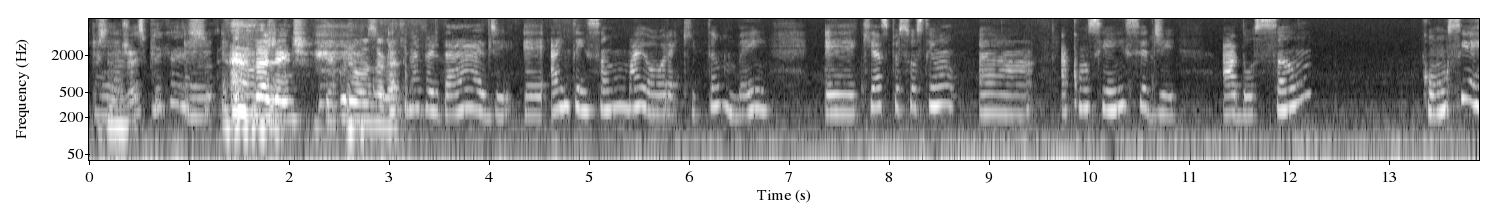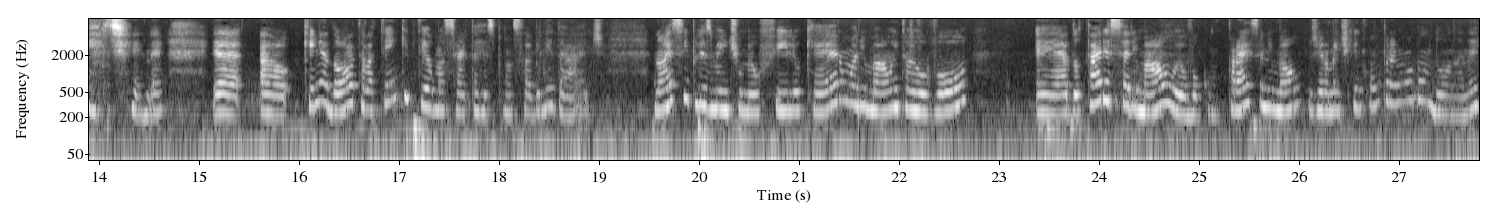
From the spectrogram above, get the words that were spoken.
Você já explica isso é, pra gente. Fiquei curioso agora. É que, na verdade, é, a intenção maior aqui também é que as pessoas tenham a, a consciência de adoção consciente, né? É, a, quem adota, ela tem que ter uma certa responsabilidade. Não é simplesmente o meu filho quer um animal, então eu vou é, adotar esse animal, eu vou comprar esse animal. Geralmente quem compra não abandona, né?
